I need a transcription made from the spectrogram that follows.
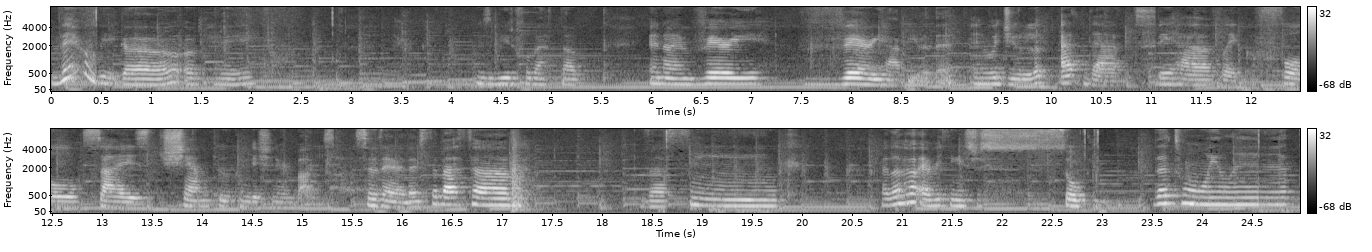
there we go. Okay. There's a beautiful bathtub and I'm very, very happy with it. And would you look at that? They have like full sized shampoo, conditioner, and bodies. So there, there's the bathtub, the sink. I love how everything is just so clean. The toilet,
